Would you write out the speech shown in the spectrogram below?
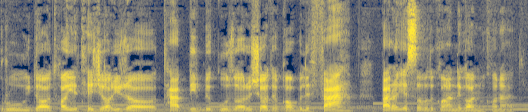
رویدادهای تجاری را تبدیل به گزارشات قابل فهم برای استفاده کنندگان می کند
